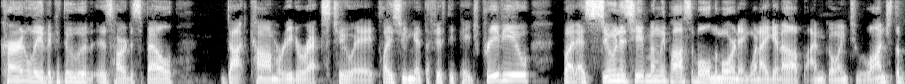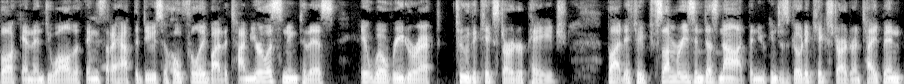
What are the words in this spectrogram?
currently, the Cthulhu is hard to spell. Dot com redirects to a place you can get the 50 page preview but as soon as humanly possible in the morning when I get up, I'm going to launch the book and then do all the things that I have to do. So hopefully by the time you're listening to this, it will redirect to the Kickstarter page. But if it for some reason does not, then you can just go to Kickstarter and type in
